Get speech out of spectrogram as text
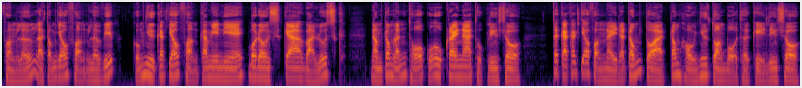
phần lớn là tổng giáo phận Lviv, cũng như các giáo phận Kamienie, Podolska và Lutsk, nằm trong lãnh thổ của Ukraine thuộc Liên Xô. Tất cả các giáo phận này đã trống tòa trong hầu như toàn bộ thời kỳ Liên Xô.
